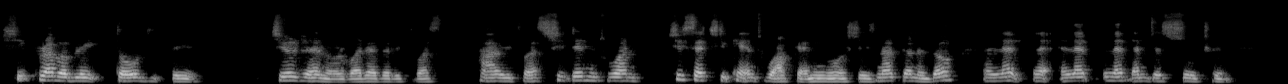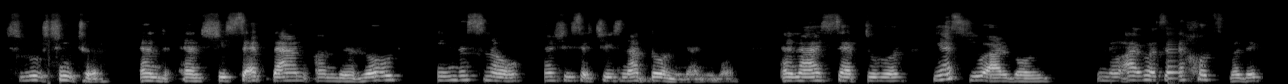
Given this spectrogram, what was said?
she probably told the children or whatever it was how it was. She didn't want. She said she can't walk anymore. She's not going to go and let, let let let them just shoot him, shoot her. And and she sat down on the road in the snow. And she said, she's not going anymore. And I said to her, yes, you are going. You know, I was a chutzpahdik.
